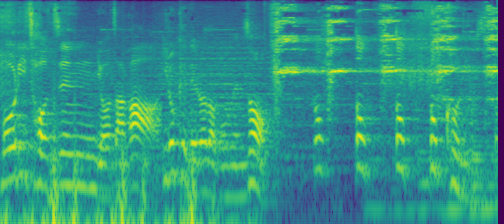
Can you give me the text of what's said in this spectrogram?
머리 젖은 여자가 이렇게 내려다보면서 똑똑똑똑 거리고 있어.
